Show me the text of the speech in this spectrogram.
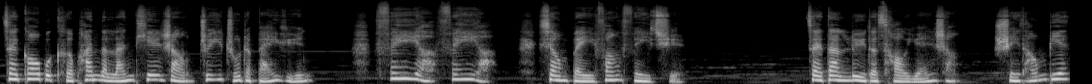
在高不可攀的蓝天上追逐着白云，飞呀飞呀，向北方飞去。在淡绿的草原上，水塘边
